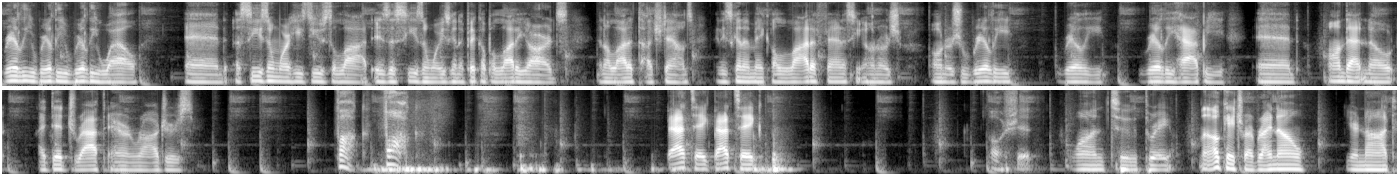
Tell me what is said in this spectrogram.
really, really, really well. And a season where he's used a lot is a season where he's going to pick up a lot of yards and a lot of touchdowns, and he's going to make a lot of fantasy owners owners really, really, really happy. And on that note, I did draft Aaron Rodgers. Fuck, fuck. Bad take, bad take. Oh shit. One, two, three. Okay, Trevor, I know you're not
